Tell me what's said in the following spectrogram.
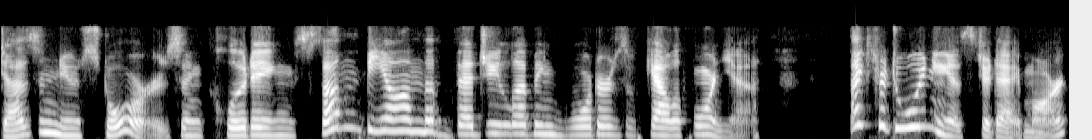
dozen new stores, including some beyond the veggie loving borders of California. Thanks for joining us today, Mark.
